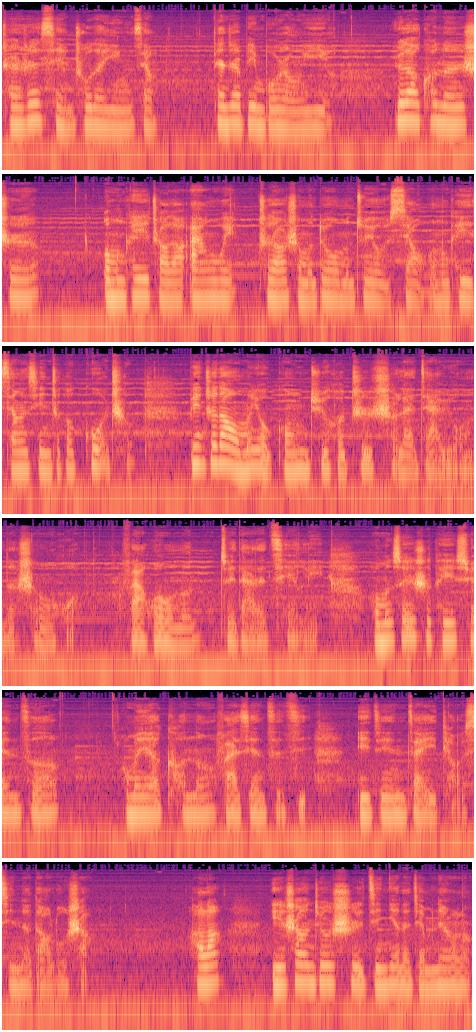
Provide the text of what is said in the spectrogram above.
产生显著的影响，但这并不容易。遇到困难时，我们可以找到安慰，知道什么对我们最有效。我们可以相信这个过程，并知道我们有工具和支持来驾驭我们的生活，发挥我们最大的潜力。我们随时可以选择，我们也可能发现自己已经在一条新的道路上。好了，以上就是今天的节目内容了。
